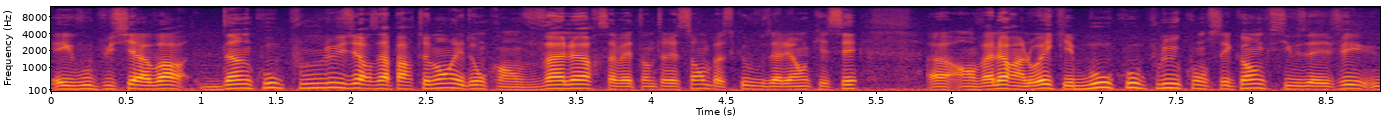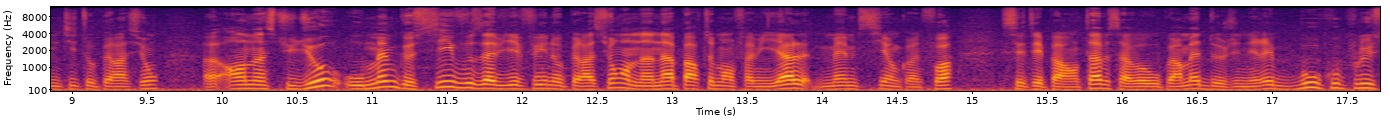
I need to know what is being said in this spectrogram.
et que vous puissiez avoir d'un coup plusieurs appartements. Et donc en valeur ça va être intéressant parce que vous allez encaisser euh, en valeur un loyer qui est beaucoup plus conséquent que si vous avez fait une petite opération euh, en un studio ou même que si vous aviez fait une opération en un appartement familial, même si encore une fois ce n'était pas rentable, ça va vous permettre de générer beaucoup plus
